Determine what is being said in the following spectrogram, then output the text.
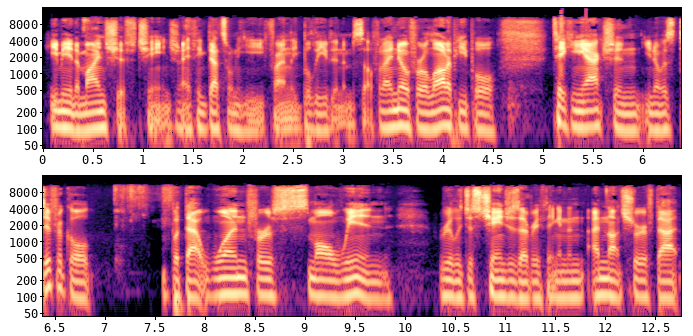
he made a mind shift change, and I think that's when he finally believed in himself. And I know for a lot of people, taking action you know is difficult, but that one first small win really just changes everything. And I'm not sure if that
